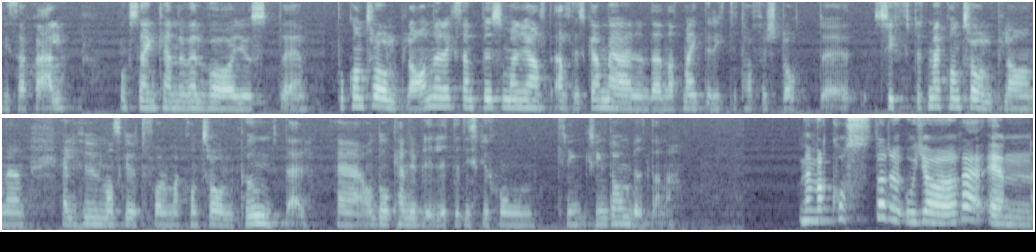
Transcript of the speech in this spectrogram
vissa skäl. Och sen kan det väl vara just eh, på kontrollplaner exempelvis, som man ju alltid ska ha med ärenden, att man inte riktigt har förstått eh, syftet med kontrollplanen eller hur man ska utforma kontrollpunkter. Eh, och då kan det bli lite diskussion kring, kring de bitarna. Men vad kostar det att göra en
